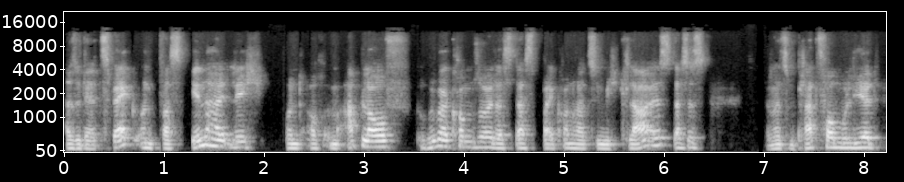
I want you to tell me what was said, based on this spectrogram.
also der Zweck und was inhaltlich und auch im Ablauf rüberkommen soll, dass das bei Konrad ziemlich klar ist. Das ist, wenn man es platt formuliert,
